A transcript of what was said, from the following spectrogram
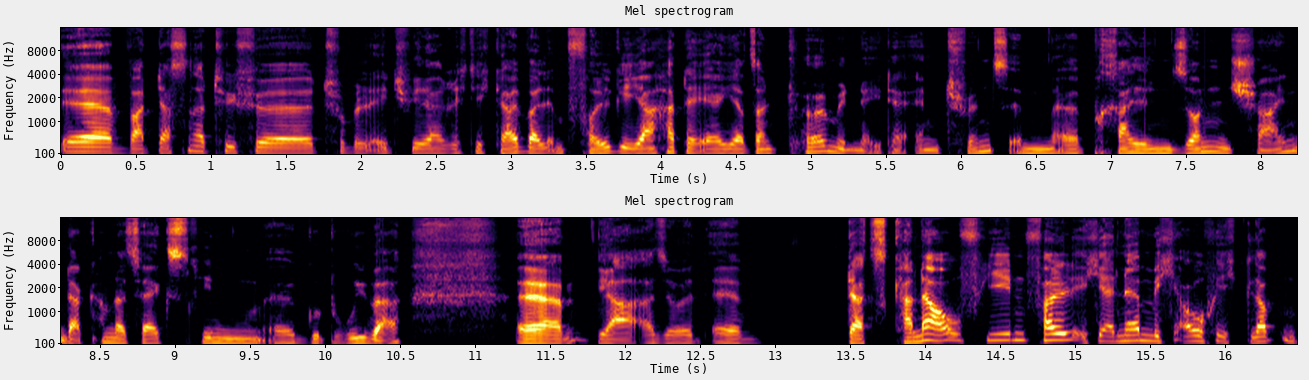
äh, war das natürlich für Triple H wieder richtig geil, weil im Folgejahr hatte er ja sein Terminator-Entrance im äh, prallen Sonnenschein. Da kam das ja extrem äh, gut rüber. Ähm, ja, also äh, das kann er auf jeden Fall. Ich erinnere mich auch, ich glaube,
